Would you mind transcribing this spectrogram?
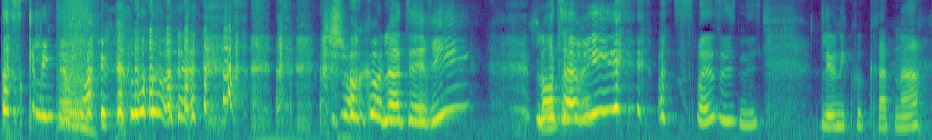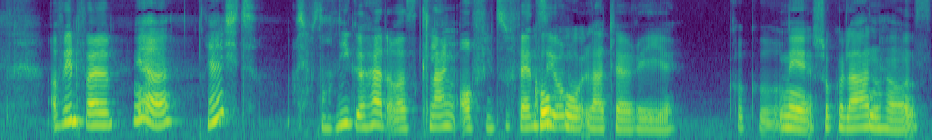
Das klingt ja voll cool. Schokolaterie? Lotterie? Was weiß ich nicht. Leonie guckt gerade nach. Auf jeden Fall, Ja, echt? Ich habe es noch nie gehört, aber es klang auch viel zu fancy. Kokolaterie. Coco. Nee, Schokoladenhaus.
